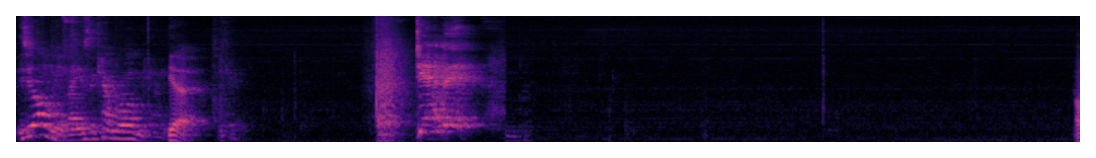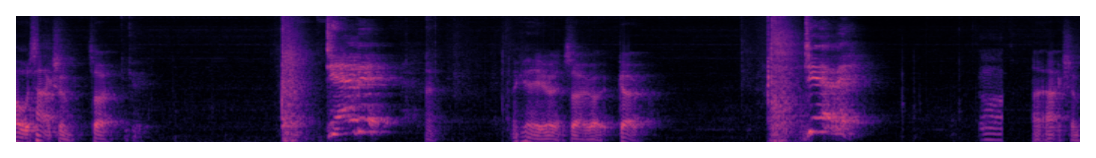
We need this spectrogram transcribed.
Is it on me? Like, is the camera on me? Like, Yeah. Okay. Damn it! Oh, it's action. Sorry. Okay. Damn it! Okay, right, sorry, right, go. Damn it! Uh, action.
